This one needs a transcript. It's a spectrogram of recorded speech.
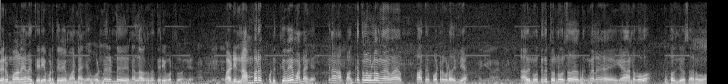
பெரும்பாலும் எனக்கு தெரியப்படுத்தவே மாட்டாங்க. ஒன்று ரெண்டு நல்லவங்க தான் தெரியப்படுத்துவாங்க. மறுபடி நம்பரை கொடுக்கவே மாட்டாங்க. ஏன்னா பக்கத்தில் உள்ளவங்க பார்த்து போட்டுறக்கூடாது இல்லையா? அது நூற்றுக்கு தொண்ணூறு சதவீதத்துக்கு மேலே என் அனுபவம்? முப்பத்தஞ்சு வருஷம் அனுபவம்.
